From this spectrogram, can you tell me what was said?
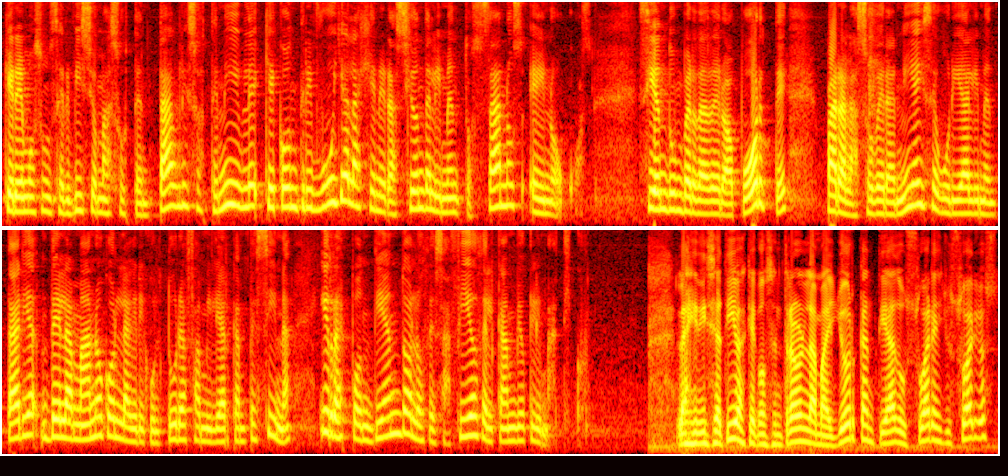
Queremos un servicio más sustentable y sostenible que contribuya a la generación de alimentos sanos e inocuos, siendo un verdadero aporte para la soberanía y seguridad alimentaria de la mano con la agricultura familiar campesina y respondiendo a los desafíos del cambio climático. Las iniciativas que concentraron la mayor cantidad de usuarias y usuarios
